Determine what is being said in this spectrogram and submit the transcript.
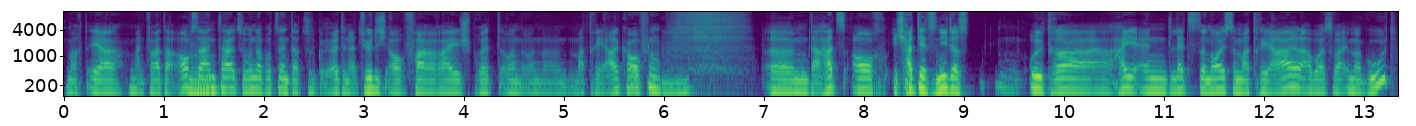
macht er, mein Vater, auch seinen Teil zu 100 Prozent. Dazu gehörte natürlich auch Fahrerei, Sprit und, und, und Material kaufen. Ähm, da hat's auch, ich hatte jetzt nie das ultra High-End, letzte, neueste Material, aber es war immer gut.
